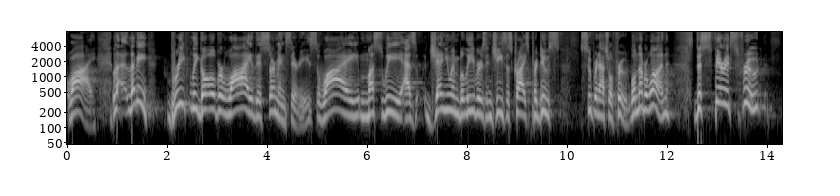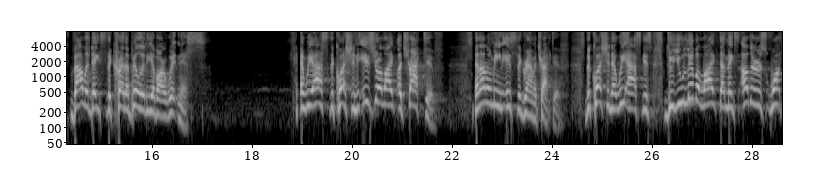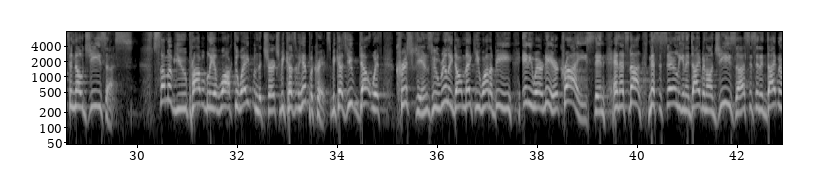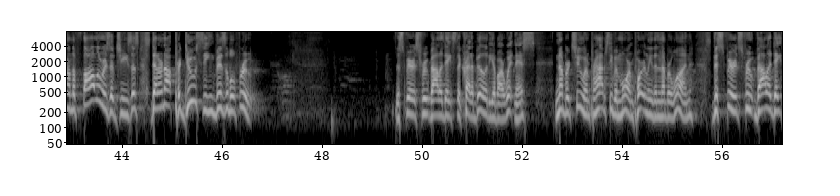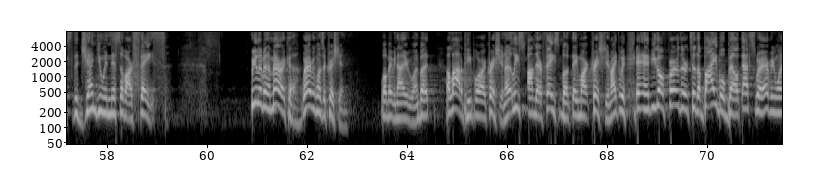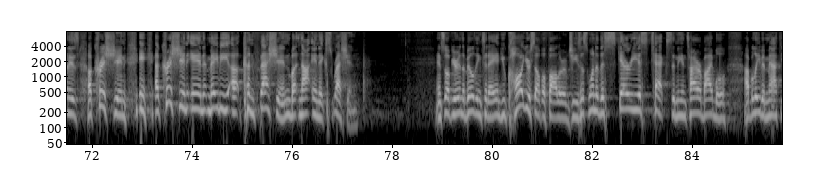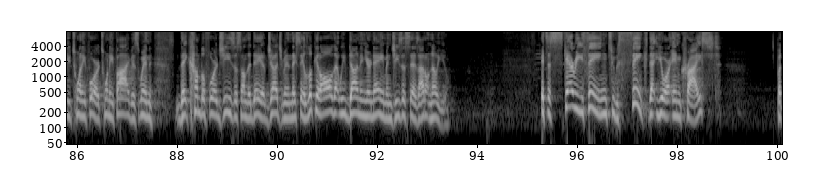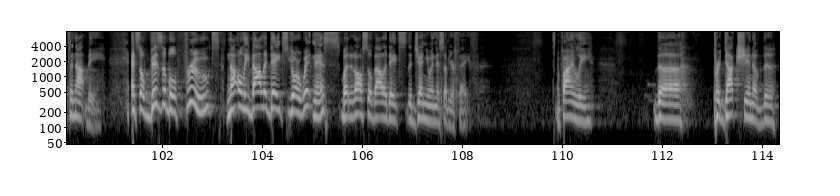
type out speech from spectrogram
Why? Let me briefly go over why this sermon series. Why must we, as genuine believers in Jesus Christ, produce supernatural fruit? Well, number one, the Spirit's fruit validates the credibility of our witness. And we ask the question is your life attractive? And I don't mean Instagram attractive. The question that we ask is do you live a life that makes others want to know Jesus? Some of you probably have walked away from the church because of hypocrites, because you've dealt with Christians who really don't make you want to be anywhere near Christ. And, and that's not necessarily an indictment on Jesus, it's an indictment on the followers of Jesus that are not producing visible fruit. The Spirit's fruit validates the credibility of our witness. Number two, and perhaps even more importantly than number one, the Spirit's fruit validates the genuineness of our faith. We live in America where everyone's a Christian. Well, maybe not everyone, but a lot of people are a Christian, or at least on their Facebook, they mark Christian, right? And if you go further to the Bible Belt, that's where everyone is a Christian. A Christian in maybe a confession, but not in expression. And so, if you're in the building today and you call yourself a follower of Jesus, one of the scariest texts in the entire Bible, I believe in Matthew 24 or 25, is when they come before Jesus on the day of judgment and they say, Look at all that we've done in your name. And Jesus says, I don't know you. It's a scary thing to think that you are in Christ, but to not be. And so, visible fruit not only validates your witness, but it also validates the genuineness of your faith. And finally, the production of the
